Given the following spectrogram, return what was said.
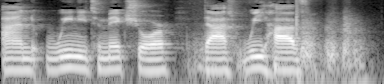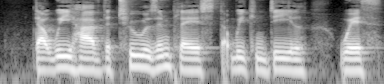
and we need to make sure that we have that we have the tools in place that we can deal with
